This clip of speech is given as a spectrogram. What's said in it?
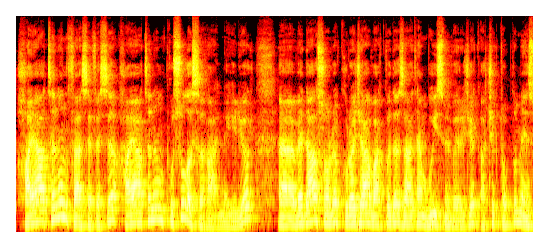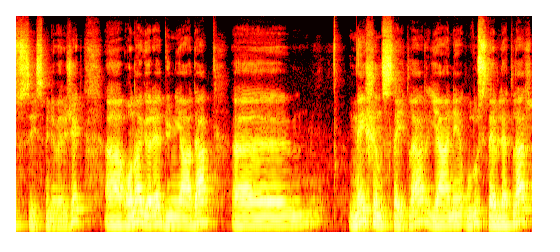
hayatının felsefesi, hayatının pusulası haline geliyor. Ee, ve daha sonra kuracağı vakfı da zaten bu ismi verecek. Açık Toplum Enstitüsü ismini verecek. Ee, ona göre dünyada e, nation state'ler yani ulus devletler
